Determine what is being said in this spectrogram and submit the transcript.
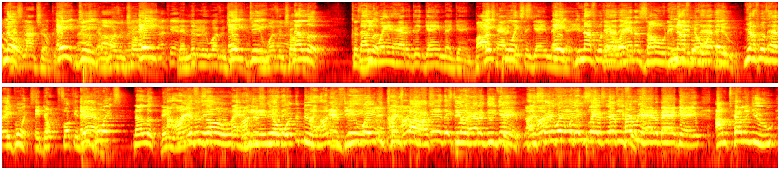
no. That's not choking. Eight G. No, that wasn't choking. Eight. That literally wasn't choking. Eight G. It wasn't choking. Now look. Because D Wade had a good game that game. Bosh had points. a decent game that eight. game. You're not supposed they to have ran eight. a zone and you're he didn't know what to do. You're not supposed to have eight points. It don't fucking eight matter. Eight points now look, they I ran the zone and he didn't know what to do. And D Wade and Chris Bosh still had a good game. I the same way when they said Steph Curry had a bad game, I'm telling you.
